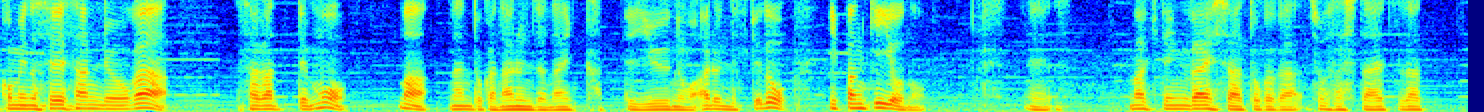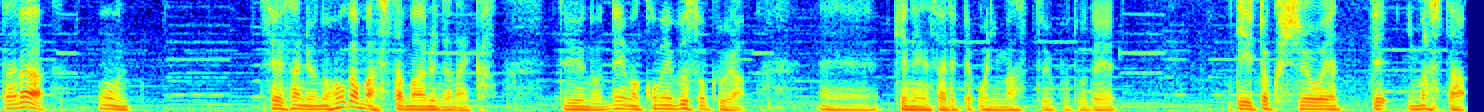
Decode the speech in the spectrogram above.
米の生産量が下がってもまあなんとかなるんじゃないかっていうのはあるんですけど一般企業の、えー、マーケティング会社とかが調査したやつだったらもう生産量の方がまあ下回るんじゃないか。っていうので、まあ、米不足が、えー、懸念されておりますということで。っていう特集をやっていました。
